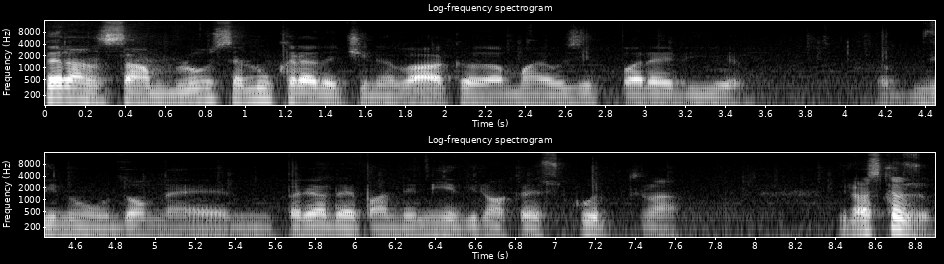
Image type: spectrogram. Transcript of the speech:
per ansamblu, să nu crede cineva că am mai auzit păreri vinul, domne, în perioada de pandemie, vinul a crescut, la... vinul a scăzut.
